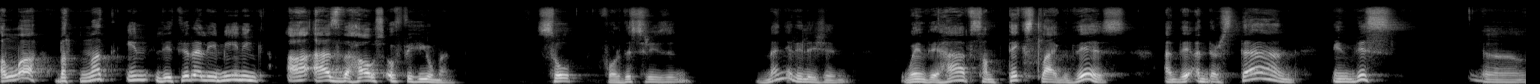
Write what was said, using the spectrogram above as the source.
Allah, but not in literally meaning uh, as the house of a human. So for this reason, many religion, when they have some text like this and they understand in this uh,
